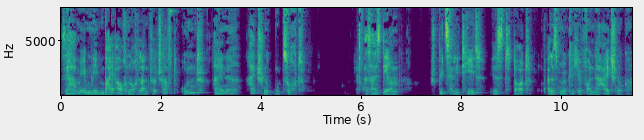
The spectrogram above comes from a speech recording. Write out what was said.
sie haben eben nebenbei auch noch Landwirtschaft und eine Heidschnuckenzucht. Das heißt, deren Spezialität ist dort alles Mögliche von der Heidschnucke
